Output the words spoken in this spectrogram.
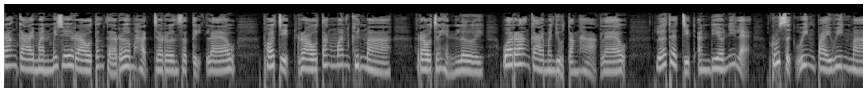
ร่างกายมันไม่ใช่เราตั้งแต่เริ่มหัดเจริญสติแล้วพอจิตเราตั้งมั่นขึ้นมา เราจะเห็นเลยว่าร่างกายมันอยู่ต่างหากแล้ว เหลือแต่จิตอันเดียวนี่แหละ รู้สึกวิ่งไปวิ่งมา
